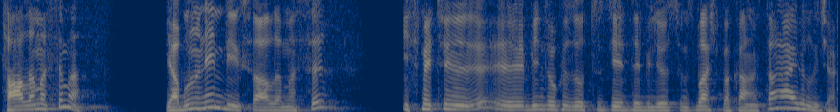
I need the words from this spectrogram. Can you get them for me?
Sağlaması mı? Ya bunun en büyük sağlaması İsmet İnönü e, 1937'de biliyorsunuz başbakanlıktan ayrılacak.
